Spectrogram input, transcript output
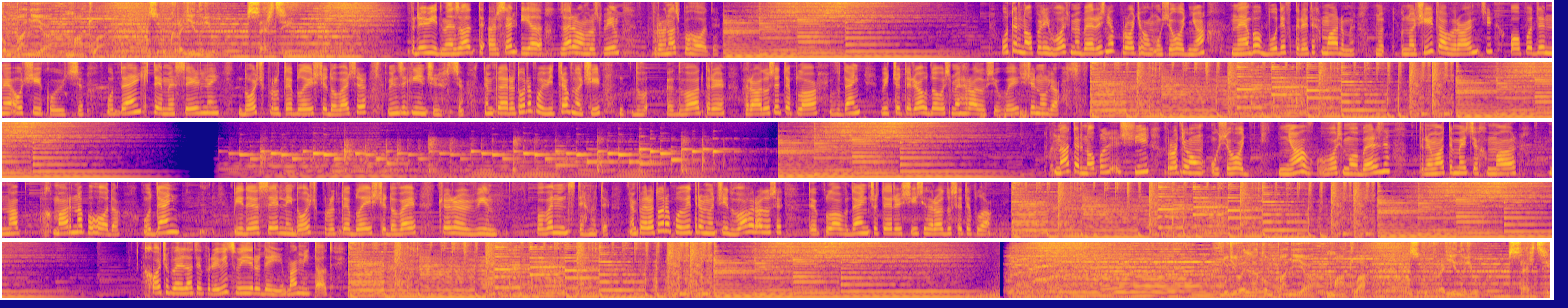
компанія Матла з Україною в серці. Привіт, мене звати Арсен, і я зараз вам розповім прогноз погоди. У Тернополі 8 березня протягом усього дня небо буде вкрите хмарами. Вночі та вранці опади не очікуються. У день йтиме сильний дощ, проте ближче до вечора він закінчиться. Температура повітря вночі 2-3 градуси тепла, в день від 4 до 8 градусів вище нуля. На Тернопільщині протягом усього дня, 8 березня, триматиметься хмарна, хмарна погода. У день піде сильний дощ, проте ближче до вечора він повинен стигнути. Температура повітря вночі 2 градуси тепла, в день 4-6 градуси тепла. Хочу передати привіт своїй родині, мамі і татові. Будівельна компанія Матла з Україною в серці.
